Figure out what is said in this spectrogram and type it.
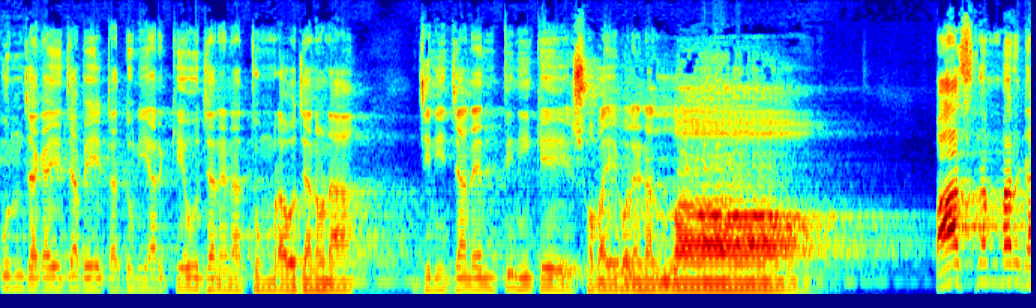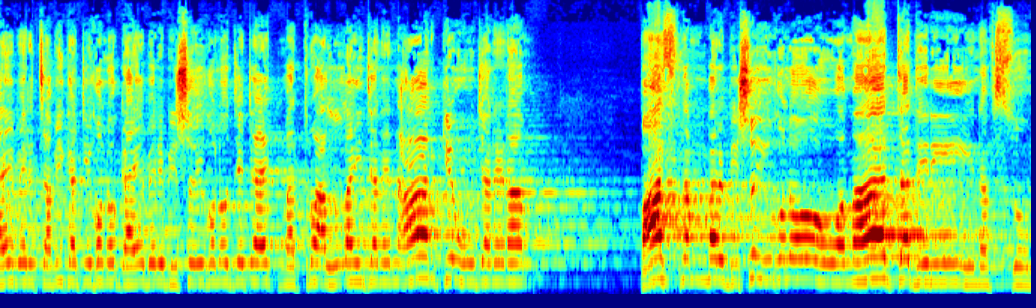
কোন জায়গায় যাবে, এটা দুনিয়ার কেউ জানে না, তোমরাও জানো না। যিনি জানেন তিনি কে, সবাই বলেন আল্লাহ। পাঁচ নাম্বার গায়েবের চাবিকাঠি হলো, গায়েবের বিষয় হলো যেটা একমাত্র আল্লাহ জানেন, আর কেউ জানে না। পাঁচ নাম্বার বিষয় হলো, ওয়ামা তাদরি নাফসুম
